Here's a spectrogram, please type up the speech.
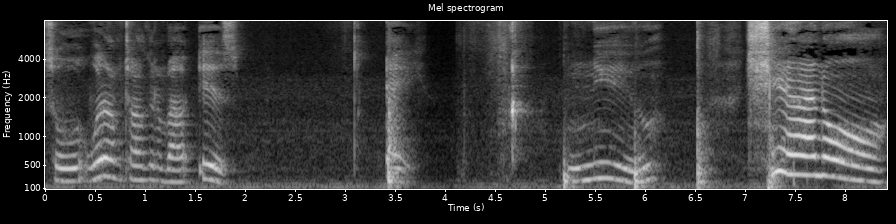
So what I'm talking about is a new channel.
